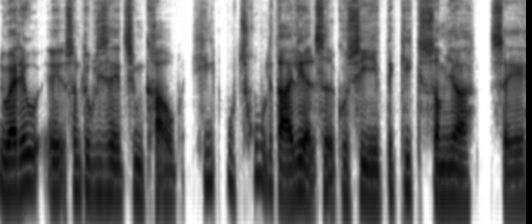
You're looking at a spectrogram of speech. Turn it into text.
Nu er det jo, øh, som du lige sagde, Tim Krav, helt utroligt dejligt altid at kunne sige, det gik, som jeg sagde.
